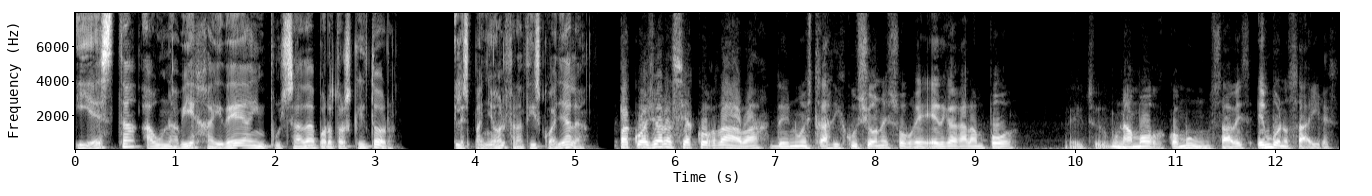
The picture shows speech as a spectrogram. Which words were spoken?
y esta a una vieja idea impulsada por otro escritor, el español Francisco Ayala. Paco Ayala se acordaba de nuestras discusiones sobre Edgar Allan Poe, un amor común, ¿sabes?, en Buenos Aires.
